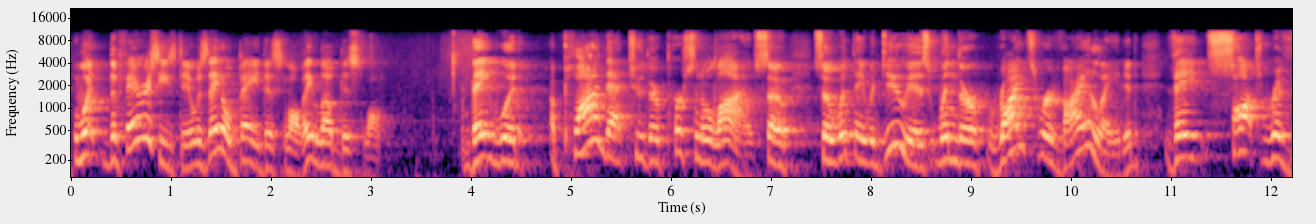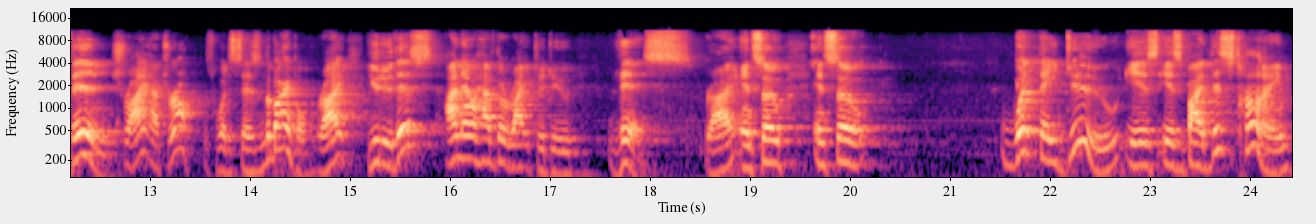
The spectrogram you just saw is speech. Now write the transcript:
What the Pharisees did was they obeyed this law. They loved this law. They would apply that to their personal lives. So, so what they would do is when their rights were violated, they sought revenge, right? After all, that's what it says in the Bible, right? You do this, I now have the right to do this, right? And so, and so what they do is, is by this time,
